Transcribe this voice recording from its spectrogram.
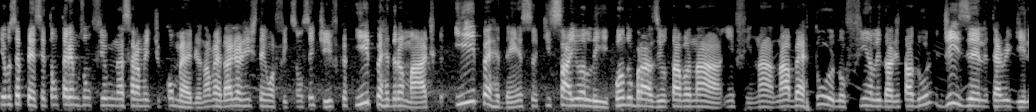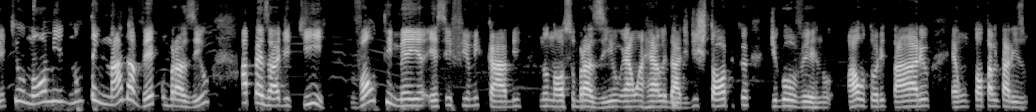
E você pensa, então teremos um filme necessariamente de comédia. Na verdade, a gente tem uma ficção científica hiper dramática, hiper densa, que saiu ali quando o Brasil estava na, enfim, na, na abertura, no fim ali da ditadura. Diz ele, Terry Gilliam, que o nome não tem nada a ver com o Brasil, apesar de que volta e meia esse filme cabe no nosso Brasil. É uma realidade distópica de governo autoritário, é um totalitarismo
